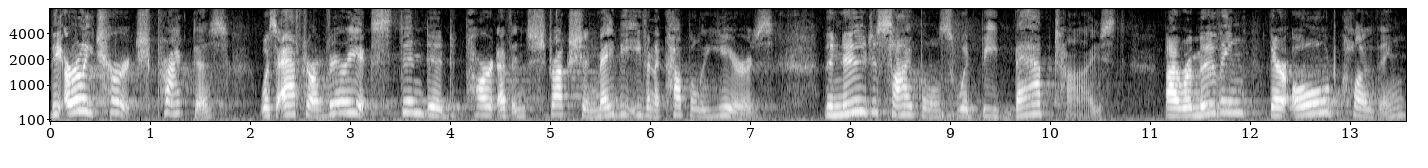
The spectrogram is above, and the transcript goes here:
The early church practice was after a very extended part of instruction, maybe even a couple of years. The new disciples would be baptized by removing their old clothing,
